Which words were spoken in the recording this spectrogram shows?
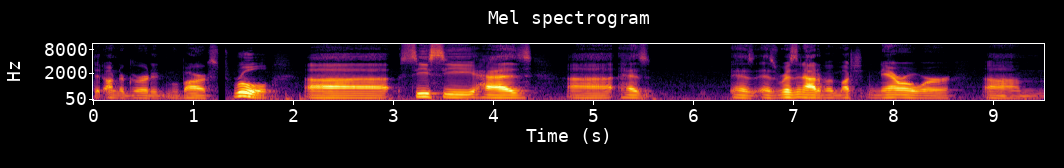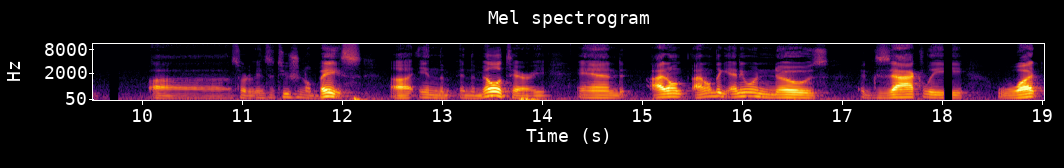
that undergirded Mubarak's rule. Uh, Sisi has, uh, has, has, has risen out of a much narrower um, uh, sort of institutional base uh, in, the, in the military. And I don't, I don't think anyone knows exactly what,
